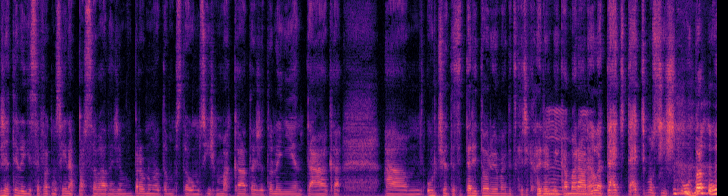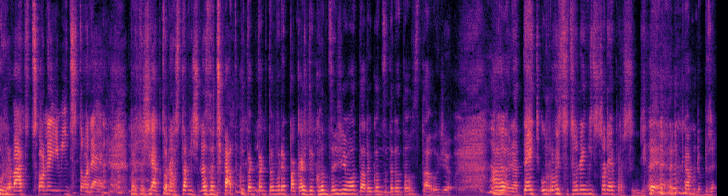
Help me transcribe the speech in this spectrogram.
že ty lidi se fakt musí napasovat, takže opravdu na tom vztahu musíš makat, takže to není jen tak a, a určujete si teritorium, jak vždycky říkal jeden můj hmm, kamarád, hmm. hele teď, teď musíš urvat co nejvíc to jde, protože jak to nastavíš na začátku, tak, tak to bude pak až do konce života, do konce teda toho vztahu, že jo. A teď urvi si co nejvíc to jde, prosím tě. Já říkám, dobře,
